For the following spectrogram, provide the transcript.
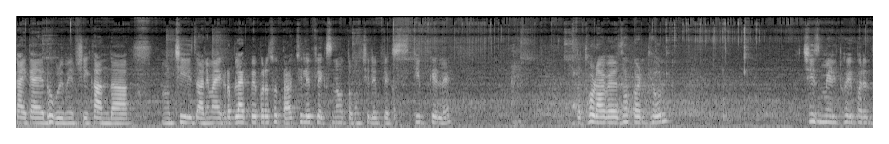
काय काय ढोबळी मिरची कांदा चीज आणि माझ्याकडे ब्लॅक पेपरच होता. चिली फ्लेक्स नव्हतं मग चिली फ्लेक्स स्किप केले. तर थोडा वेळ झाकण ठेवून चीज मेल्ट होईपर्यंत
